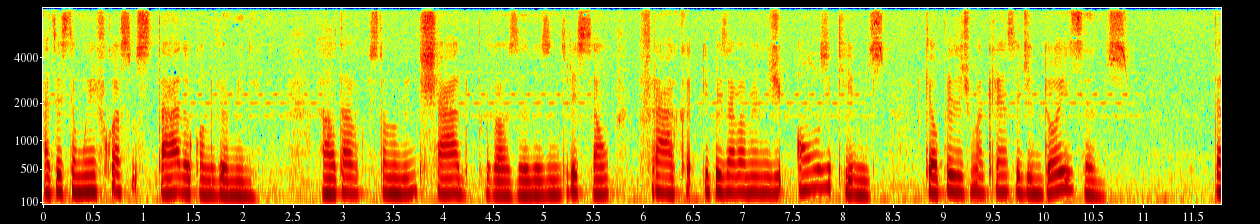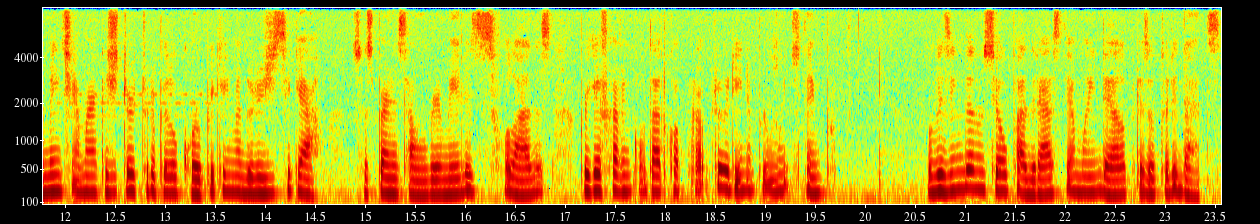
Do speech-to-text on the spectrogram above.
A testemunha ficou assustada quando viu a menina. Ela estava com o estômago inchado por causa da desnutrição, fraca e pesava menos de 11 quilos, que é o peso de uma criança de 2 anos. Também tinha marcas de tortura pelo corpo e queimaduras de cigarro. Suas pernas estavam vermelhas e esfoladas porque ficava em contato com a própria urina por muito tempo. O vizinho denunciou o padrasto e a mãe dela para as autoridades,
